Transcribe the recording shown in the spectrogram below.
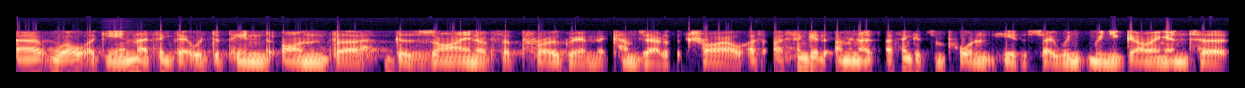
Uh, well, again, I think that would depend on the design of the program that comes out of the trial. I, I think it. I mean, I, I, think it's important here to say when, when you're going into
